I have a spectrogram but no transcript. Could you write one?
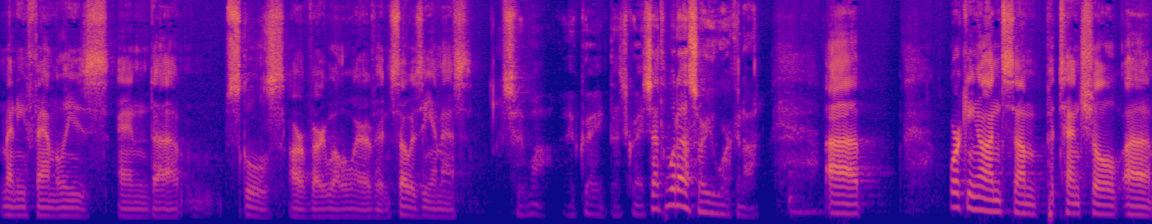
many families and uh, schools are very well aware of it. And so is EMS. So, wow, great, that's great. Seth, what else are you working on? Uh, working on some potential uh,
